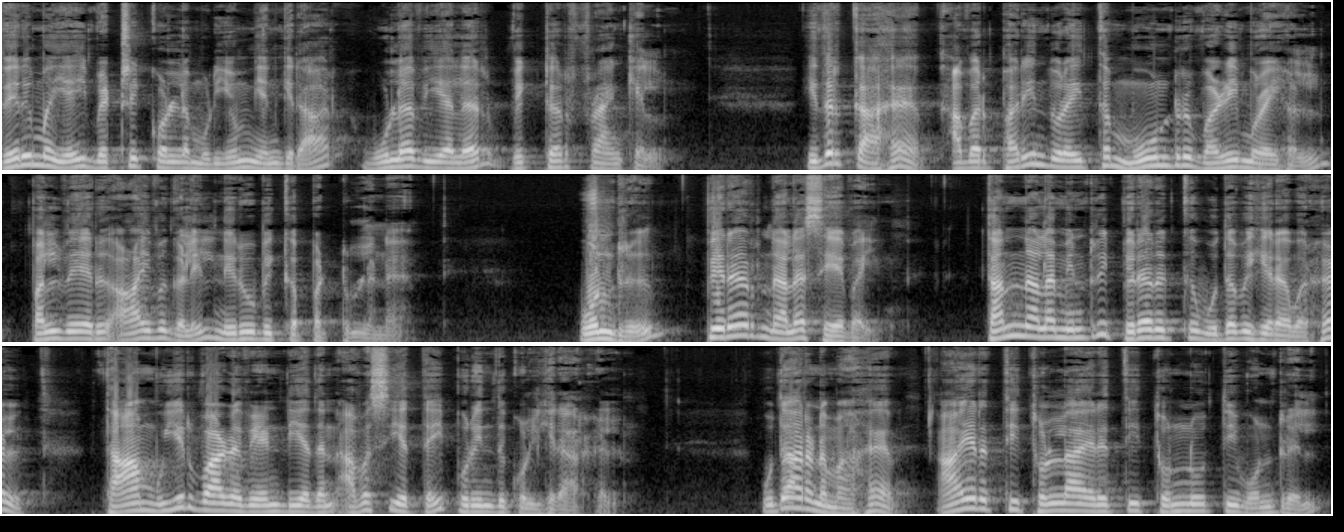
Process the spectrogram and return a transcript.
வெறுமையை வெற்றி கொள்ள முடியும் என்கிறார் உளவியலர் விக்டர் ஃப்ராங்கில். இதற்காக அவர் பரிந்துரைத்த மூன்று வழிமுறைகள் பல்வேறு ஆய்வுகளில் நிரூபிக்கப்பட்டுள்ளன. ஒன்று பிறர் நல சேவை. தன்னலமின்றி பிறருக்கு உதவுகிறவர்கள் தாம் உயிர் வாழ வேண்டியதன் அவசியத்தை புரிந்து கொள்கிறார்கள். உதாரணமாக ஆயிரத்தி தொள்ளாயிரத்தி தொண்ணூற்றி ஒன்றில்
